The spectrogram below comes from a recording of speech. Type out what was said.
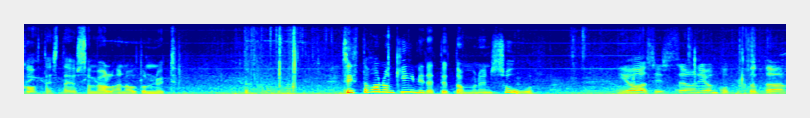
kohteesta, jossa me ollaan oltu nyt. Siis tuohon on kiinnitetty tommonen suu. Joo, siis se on jonkun tota,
